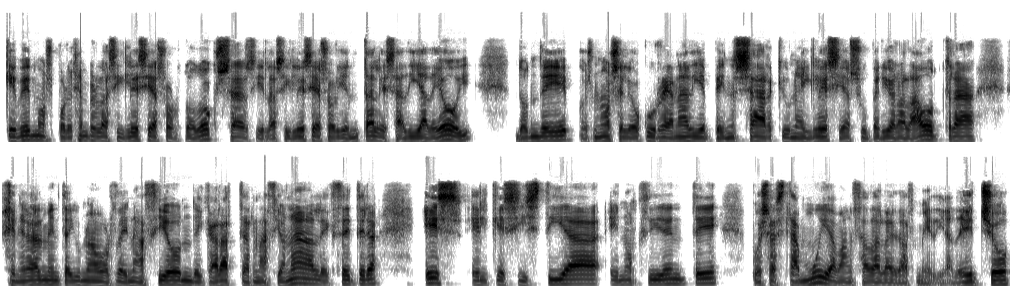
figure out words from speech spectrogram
que vemos, por ejemplo, en las iglesias ortodoxas y en las iglesias orientales a día de hoy, donde pues, no se le ocurre a nadie pensar que una iglesia es superior a la otra, generalmente hay una ordenación de carácter nacional, etcétera, es el que existía en Occidente pues hasta muy avanzada la Edad Media. De hecho,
